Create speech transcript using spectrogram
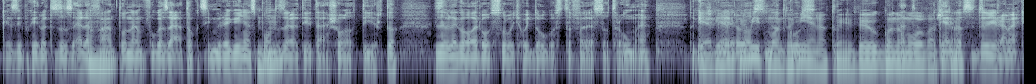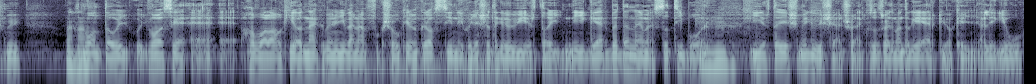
kezébe került, ez az Elefánton nem fog az átok című regény, ez pont az eltiltás alatt írta. Ez elvileg arról szól, hogy hogy dolgozta fel ezt a traumát. A Gergő mit mond, hogy milyen a könyv? Ő gondolom Hát, olvasta. Gergő azt mondta, hogy remek mű. Hát mondta, hogy, hogy valószínűleg e, e, ha valaki adnák, amire nyilván nem fog sok akkor azt hinnék, hogy esetleg ő írta így négerbe, de nem, ezt a Tibor uh-huh. írta, és még ő is elcsodálkozott rajta, mert a Gergő, aki egy elég jó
